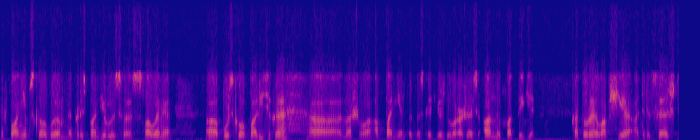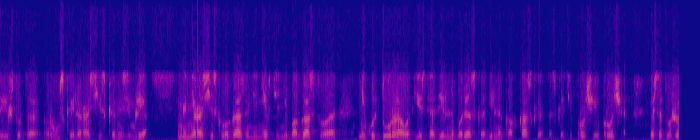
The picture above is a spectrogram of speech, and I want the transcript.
вполне, я сказал бы, корреспондируется со словами а, польского политика, а, нашего оппонента, так сказать, между выражаясь, Анны Фатыги, которая вообще отрицает, что есть что-то русское или российское на земле. Ни российского газа, ни нефти, ни богатства, ни культуры, а вот есть отдельно бурятское, отдельно кавказское, так сказать, и прочее, и прочее. То есть это уже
